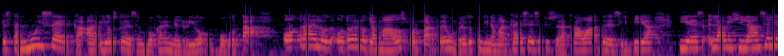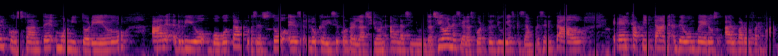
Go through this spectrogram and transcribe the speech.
que están muy cerca a ríos que desembocan en el río Bogotá. Otra de los, otro de los llamados por parte de bomberos de Cundinamarca es ese que usted acaba de decir, Pía, y es la vigilancia y el constante monitoreo al río Bogotá. Pues esto es lo que dice con relación a las inundaciones y a las fuertes lluvias que se han presentado. El capitán de Bomberos Álvaro Farfán.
